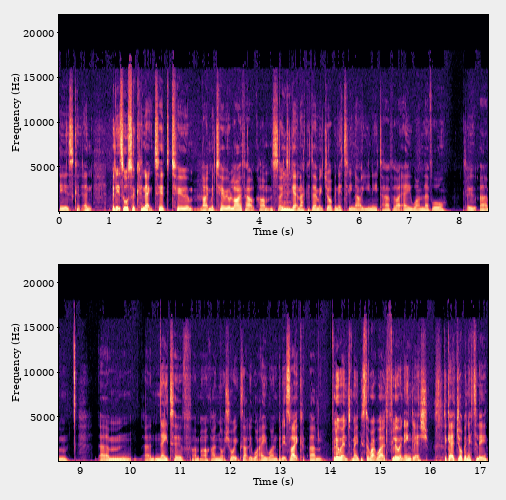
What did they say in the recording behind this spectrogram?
is, and but it's also connected to um, like material life outcomes. So to Mm. get an academic job in Italy now, you need to have like A1 level. So um, um, uh, native. I'm, I'm not sure exactly what A1, but it's like um, fluent. Maybe is the right word. Fluent English to get a job in Italy.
